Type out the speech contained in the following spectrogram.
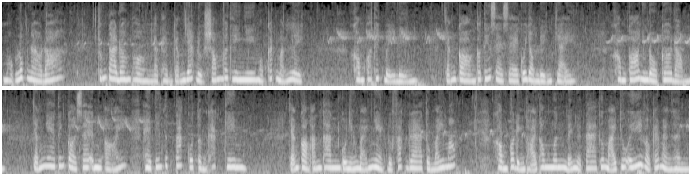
một lúc nào đó, chúng ta đơn thuần là thèm cảm giác được sống với thiên nhiên một cách mãnh liệt. Không có thiết bị điện, chẳng còn có tiếng xè xè của dòng điện chạy. Không có những đồ cơ động, chẳng nghe tiếng còi xe in ỏi hay tiếng tích tắc của từng khắc kim. Chẳng còn âm thanh của những bản nhạc được phát ra từ máy móc. Không có điện thoại thông minh để người ta cứ mãi chú ý vào cái màn hình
